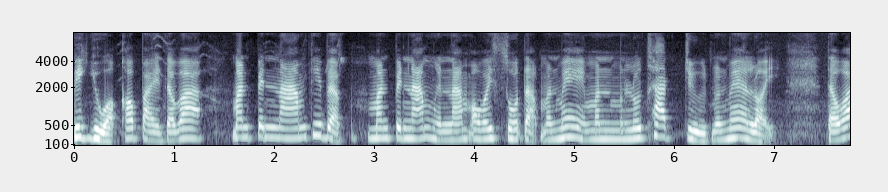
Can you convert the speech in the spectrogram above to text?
พริกหยวกเข้าไปแต่ว่า มันเป็นน้ำที่แบบมันเป็นน้ำเหมือนน้ำเอาไว้ซดอะมันไม่มันมันรสชาติจืดมันไม่อร่อย แต่ว่า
